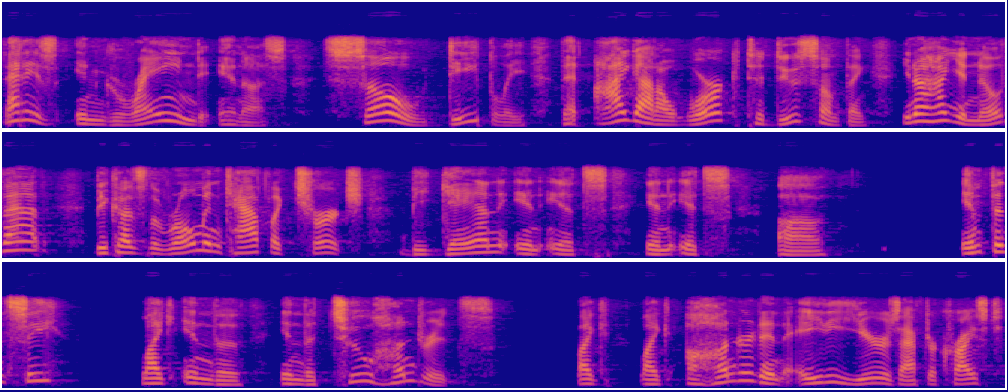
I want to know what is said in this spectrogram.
That is ingrained in us so deeply that I got to work to do something. You know how you know that? because the Roman Catholic Church began in its in its uh, infancy, like in the in the 200s, like like 180 years after Christ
